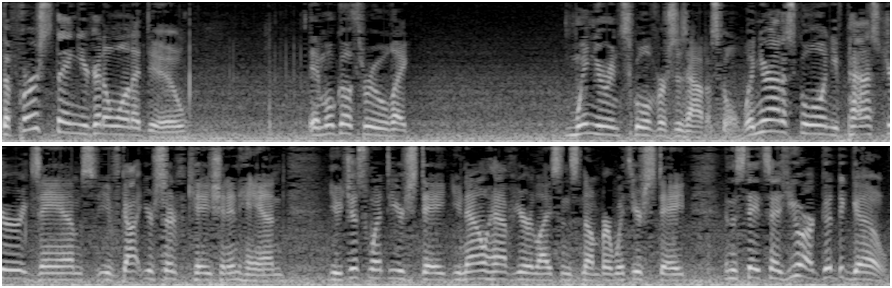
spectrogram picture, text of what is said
the first thing you're going to want to do, and we'll go through like when you're in school versus out of school. When you're out of school and you've passed your exams, you've got your certification in hand, you just went to your state, you now have your license number with your state, and the state says you are good to go.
